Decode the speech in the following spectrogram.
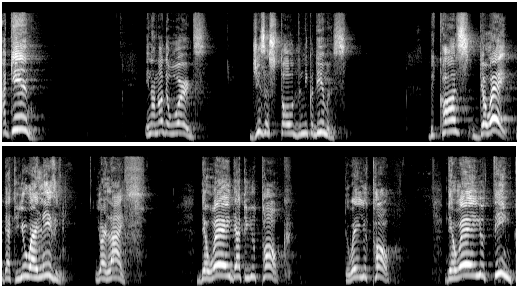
again. In other words, Jesus told Nicodemus, because the way that you are living your life, the way that you talk, the way you talk, the way you think,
